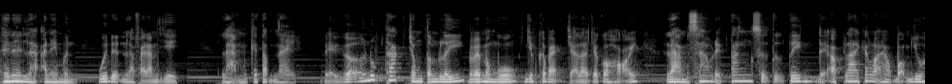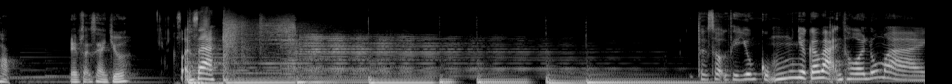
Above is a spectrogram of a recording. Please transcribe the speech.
Thế nên là anh em mình quyết định là phải làm gì? Làm cái tập này để gỡ nút thắt trong tâm lý với mong muốn giúp các bạn trả lời cho câu hỏi làm sao để tăng sự tự tin để apply các loại học bổng du học. Em sẵn sàng chưa? Sẵn sàng. Thực sự thì dung cũng như các bạn thôi. Lúc mà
